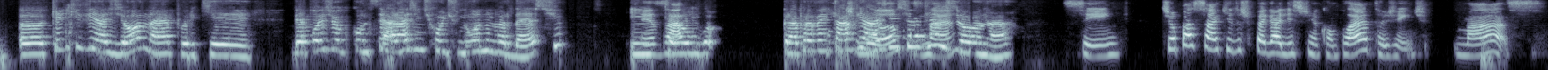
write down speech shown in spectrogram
Uh, quem que viajou, né? Porque depois do jogo contra o Ceará, a gente continua no Nordeste. Então, para aproveitar a viagem, já né? viajou, né? Sim. Deixa eu passar aqui, deixa eu pegar a listinha completa, gente. Mas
